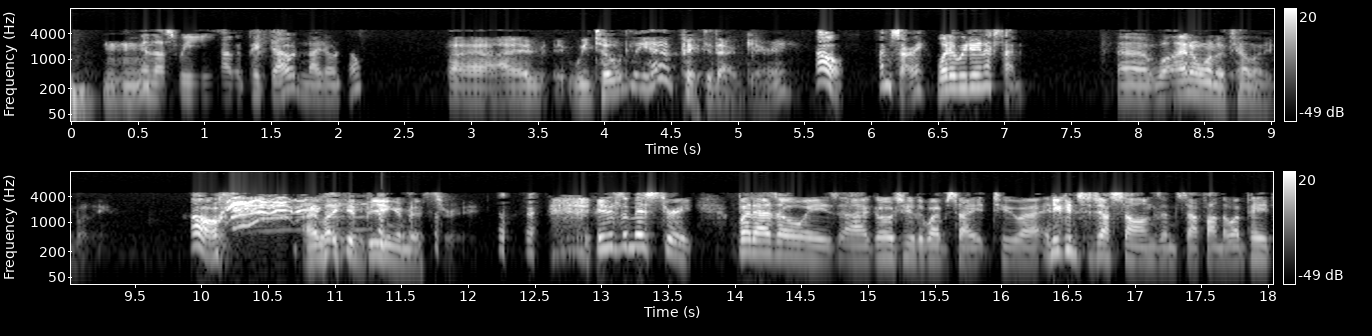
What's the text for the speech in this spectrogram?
Mm-hmm. unless we have it picked out, and I don't know. Uh, I we totally have picked it out, Gary. Oh, I'm sorry. What are we doing next time? Uh, well, I don't want to tell anybody. Oh, I like it being a mystery. it is a mystery. But as always, uh, go to the website to, uh, and you can suggest songs and stuff on the webpage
